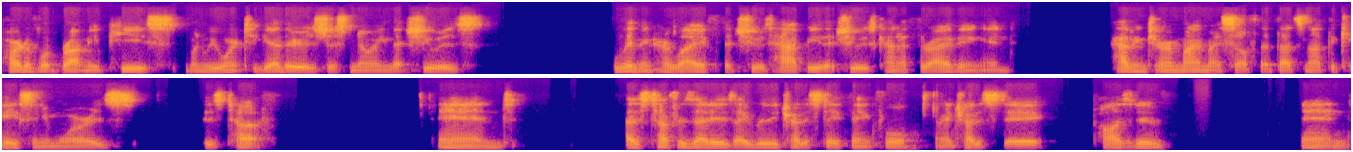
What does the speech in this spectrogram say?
part of what brought me peace when we weren't together is just knowing that she was living her life, that she was happy, that she was kind of thriving, and having to remind myself that that's not the case anymore is is tough. And as tough as that is, I really try to stay thankful and I try to stay positive. And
